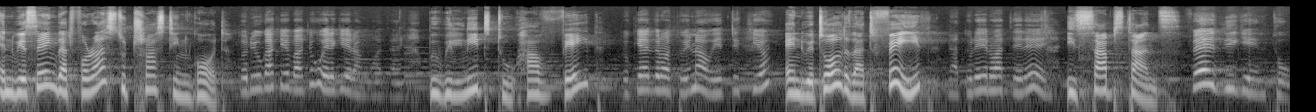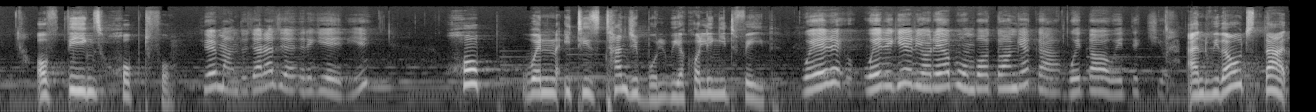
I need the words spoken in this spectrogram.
and we're saying that for us to trust in god tũriuga kĩbati gwĩrĩgĩra mwathani. we will need to have faith. Tũkethĩrwo twĩna wĩtĩkio and we're told that faith na tũrĩrwo atĩrĩ is substance of things hoped for. Kwĩ mantu jaria jerĩgĩri hope when it is tangible we are calling it faith wĩrĩgĩri ũrĩa bumba ũtongeka gwĩtawa wĩtĩkio and without that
